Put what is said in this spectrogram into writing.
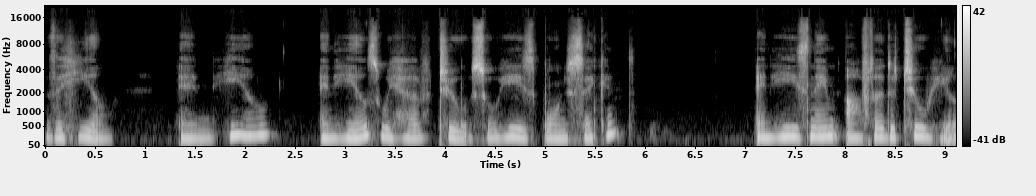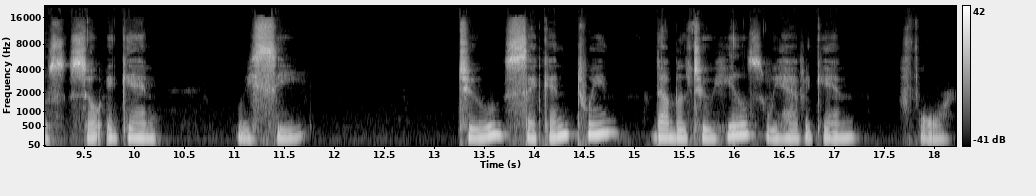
the heel. And heel and heels we have two. So he is born second and he is named after the two heels. So again, we see two second twin double two heels, we have again four.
